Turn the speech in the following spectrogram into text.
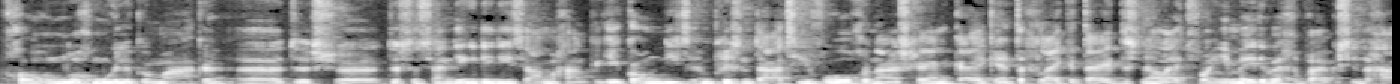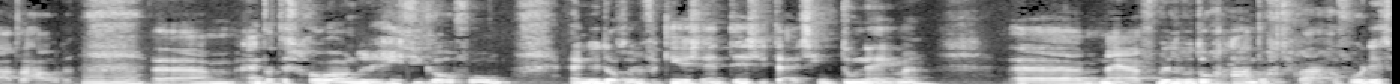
gewoon nog moeilijker maken. dus, dus dat zijn dingen die niet samengaan. Kijk, je kan niet een presentatie volgen, naar een scherm kijken en tegelijkertijd de snelheid van je medeweggebruikers in de gaten houden. -huh. um, en dat is gewoon risicovol. En nu dat we de verkeersintensiteit zien toenemen. Uh, nou ja, willen we toch aandacht vragen voor dit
